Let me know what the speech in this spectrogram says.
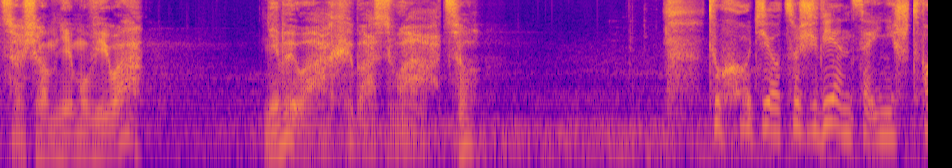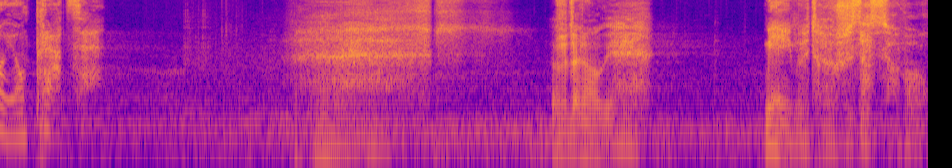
coś o mnie mówiła? Nie była chyba zła, co? Tu chodzi o coś więcej niż twoją pracę. W drogę. Miejmy to już za sobą.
